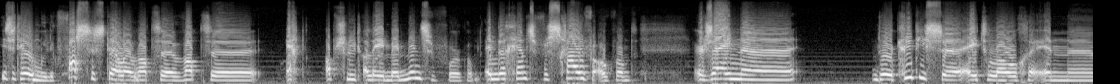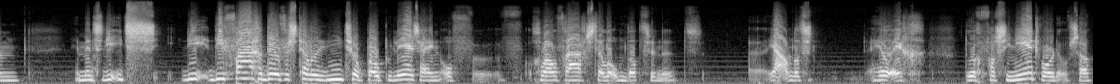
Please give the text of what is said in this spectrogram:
is het heel moeilijk vast te stellen wat, uh, wat uh, echt absoluut alleen bij mensen voorkomt. En de grenzen verschuiven ook, want er zijn door kritische etologen en, ehm, en mensen die iets die, die vragen durven stellen die niet zo populair zijn, of gewoon vragen stellen omdat ze het ja, omdat ze heel erg door gefascineerd worden of zo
